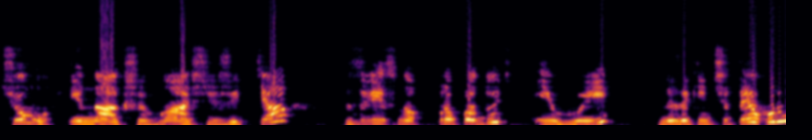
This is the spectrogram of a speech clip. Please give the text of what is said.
Чому? Інакше ваші життя, звісно, пропадуть і ви не закінчите гру.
